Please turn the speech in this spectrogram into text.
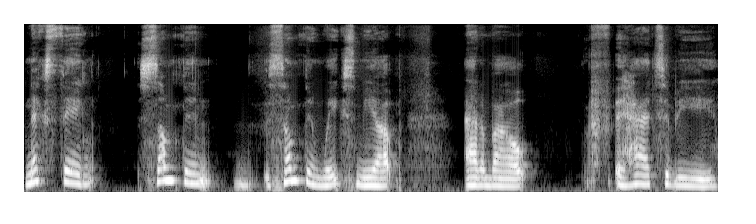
Next thing, something something wakes me up at about it had to be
